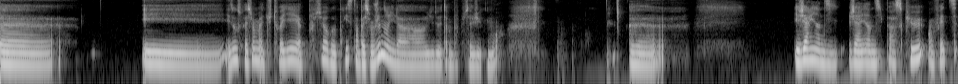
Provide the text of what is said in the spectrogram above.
Euh, et, donc ce patient m'a tutoyé à plusieurs reprises. C'est un patient jeune, hein, il, a, il doit être un peu plus âgé que moi. Euh, et j'ai rien dit. J'ai rien dit parce que, en fait,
